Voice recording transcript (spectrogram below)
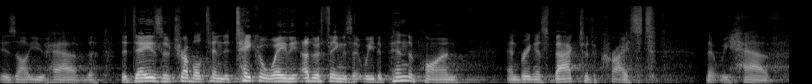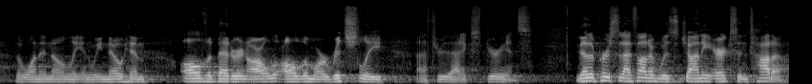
is all you have. The, the days of trouble tend to take away the other things that we depend upon and bring us back to the Christ that we have, the one and only, and we know him all the better and all, all the more richly uh, through that experience. The other person I thought of was Joni Eareckson Tada.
